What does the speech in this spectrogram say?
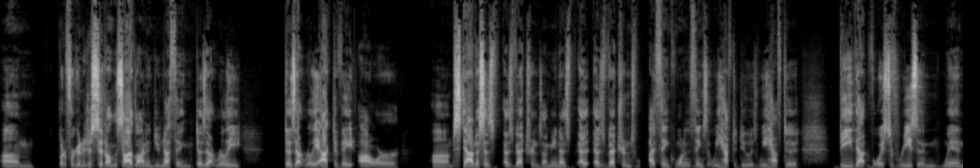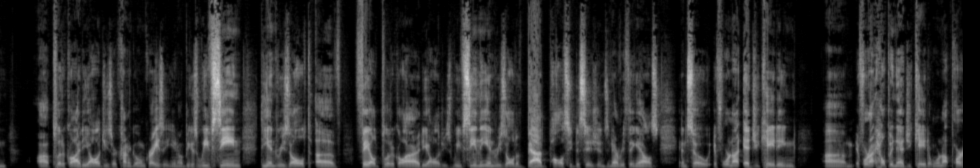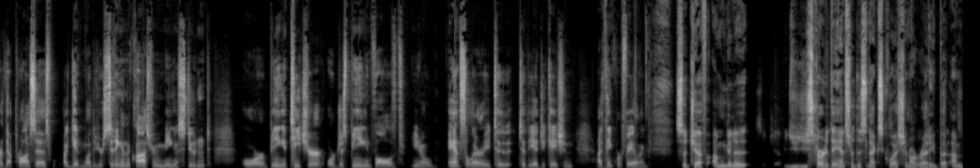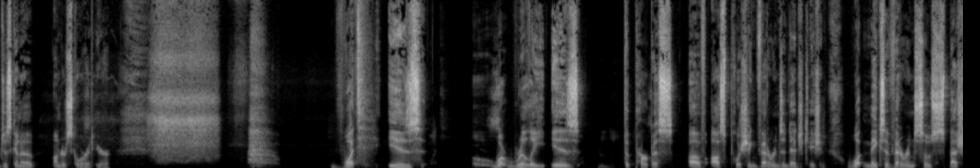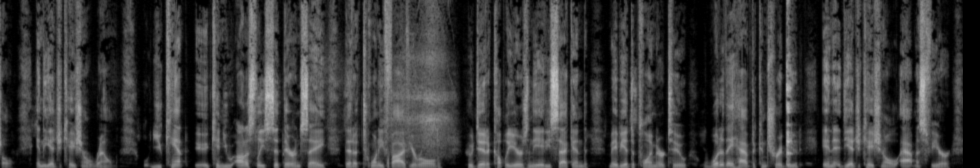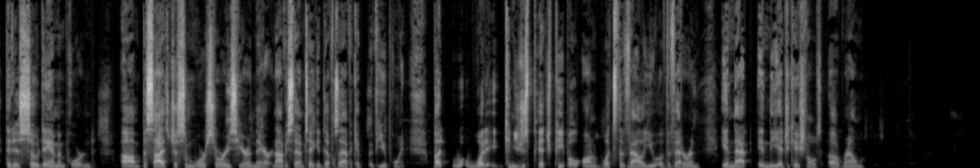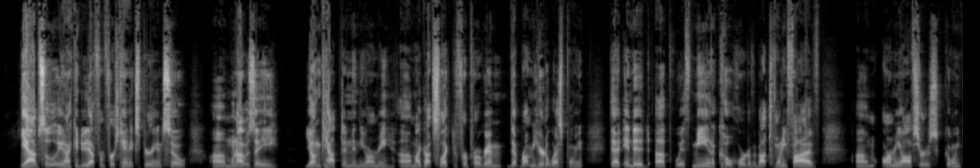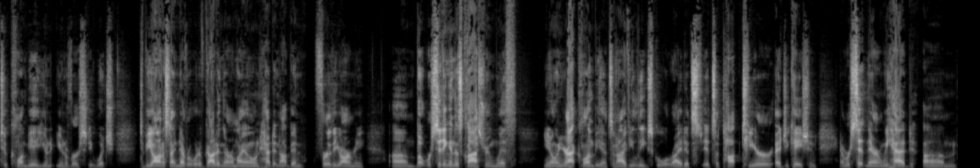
Um, but if we're going to just sit on the sideline and do nothing, does that really does that really activate our um, status as as veterans? I mean, as, as as veterans, I think one of the things that we have to do is we have to be that voice of reason when uh, political ideologies are kind of going crazy, you know, because we've seen the end result of failed political ideologies. We've seen the end result of bad policy decisions and everything else. And so, if we're not educating, um, if we're not helping educate and we're not part of that process, again, whether you're sitting in the classroom being a student or being a teacher or just being involved, you know, ancillary to to the education, I think we're failing. So, Jeff, I'm gonna. You, you started to answer this next question already, but I'm just gonna underscore it here. What is what really is the purpose of us pushing veterans into education? What makes a veteran so special in the educational realm? You can't can you honestly sit there and say that a 25-year-old who did a couple years in the 82nd, maybe a deployment or two, what do they have to contribute in the educational atmosphere that is so damn important? Um, besides just some war stories here and there, and obviously I'm taking devil's advocate viewpoint, but w- what can you just pitch people on what's the value of the veteran in that in the educational uh, realm? Yeah, absolutely, and I can do that from firsthand experience. So um, when I was a young captain in the Army, um, I got selected for a program that brought me here to West Point that ended up with me and a cohort of about 25 um, Army officers going to Columbia Uni- University, which, to be honest, I never would have gotten there on my own had it not been for the Army. Um, but we're sitting in this classroom with, you know, and you're at Columbia, it's an Ivy League school, right? It's it's a top tier education, and we're sitting there, and we had um,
